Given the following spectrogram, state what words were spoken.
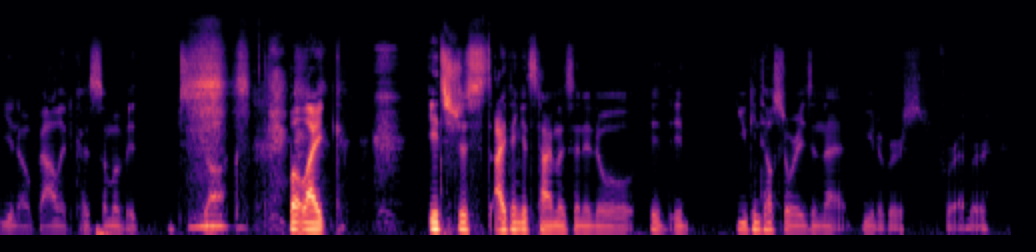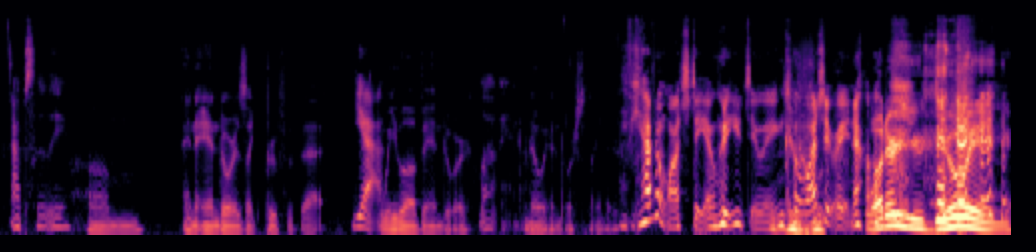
you know valid because some of it sucks, but like it's just I think it's timeless and it'll it it you can tell stories in that universe forever. Absolutely. Um, and Andor is like proof of that. Yeah. We love Andor. Love Andor. No Andor slander. If you haven't watched it yet, what are you doing? Go watch it right now. what are you doing?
